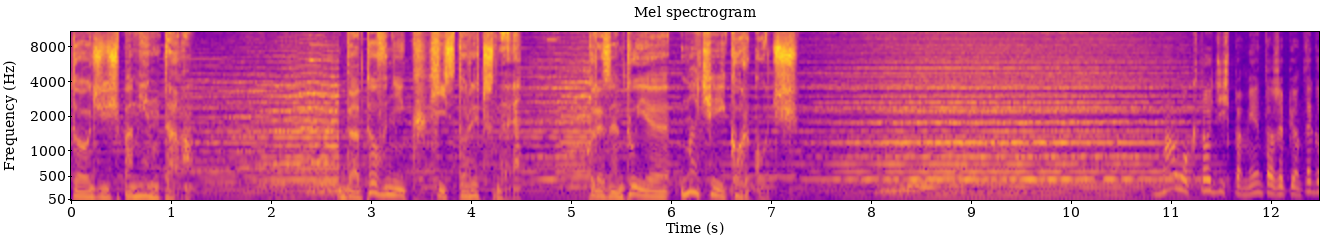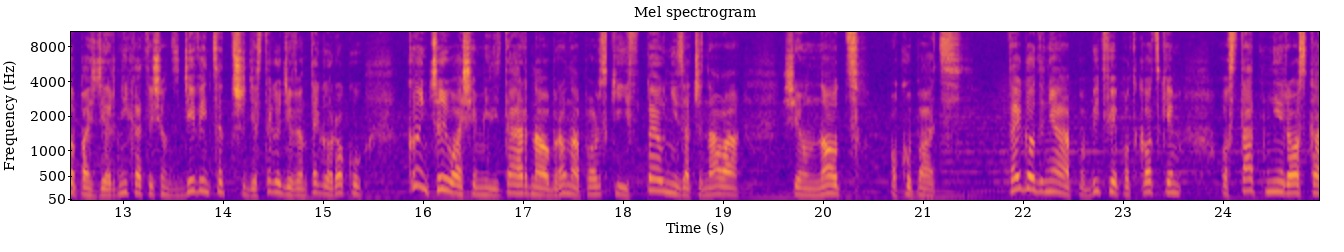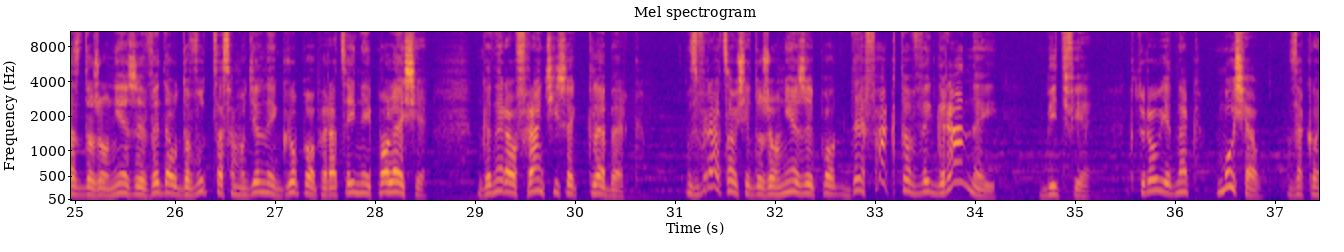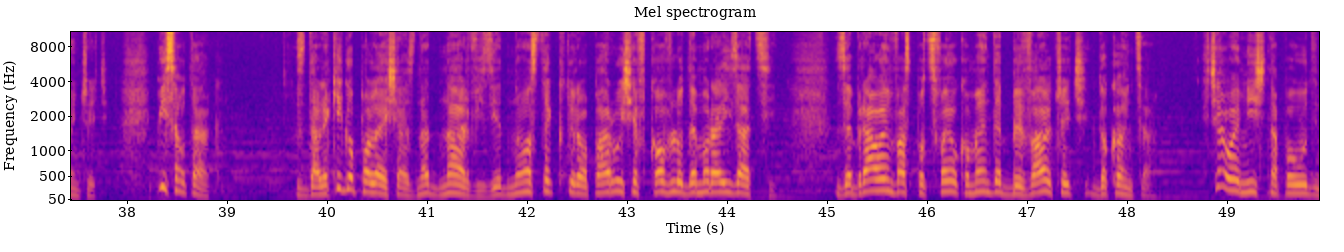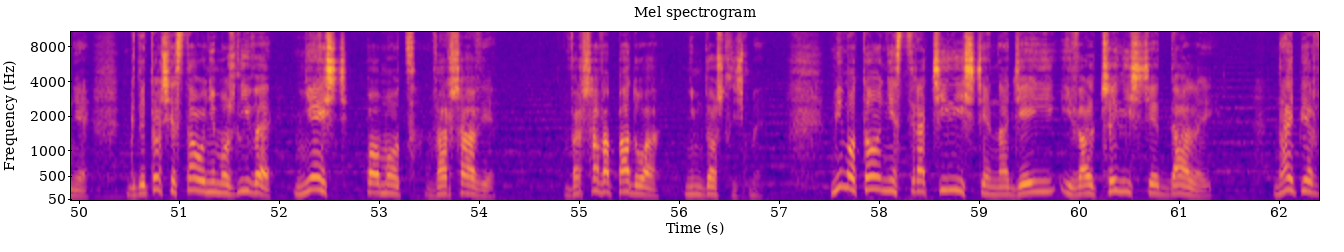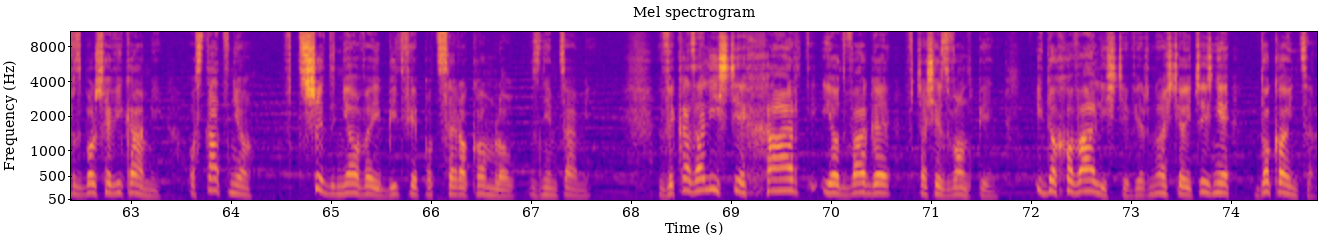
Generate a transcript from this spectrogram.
kto dziś pamięta. Datownik historyczny prezentuje Maciej Korkuć. Mało kto dziś pamięta, że 5 października 1939 roku kończyła się militarna obrona Polski i w pełni zaczynała się noc okupacji. Tego dnia po bitwie pod Kockiem ostatni rozkaz do żołnierzy wydał dowódca samodzielnej grupy operacyjnej po lesie, generał Franciszek Kleberg. Zwracał się do żołnierzy po de facto wygranej bitwie, którą jednak musiał zakończyć. Pisał tak. Z dalekiego Polesia, z Nadnarwi, z jednostek, które oparły się w kowlu demoralizacji. Zebrałem was pod swoją komendę, by walczyć do końca. Chciałem iść na południe. Gdy to się stało niemożliwe, nieść pomoc Warszawie. Warszawa padła, nim doszliśmy. Mimo to nie straciliście nadziei i walczyliście dalej. Najpierw z bolszewikami, ostatnio w trzydniowej bitwie pod Serokomlą z Niemcami. Wykazaliście hart i odwagę w czasie zwątpień i dochowaliście wierności ojczyźnie do końca.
